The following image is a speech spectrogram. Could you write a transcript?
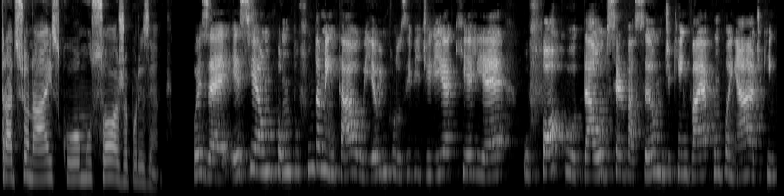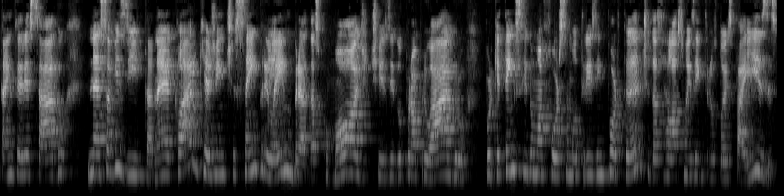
tradicionais, como soja, por exemplo? Pois é, esse é um ponto fundamental e eu, inclusive, diria que ele é o foco da observação de quem vai acompanhar, de quem está interessado nessa visita, né? Claro que a gente sempre lembra das commodities e do próprio agro, porque tem sido uma força motriz importante das relações entre os dois países.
